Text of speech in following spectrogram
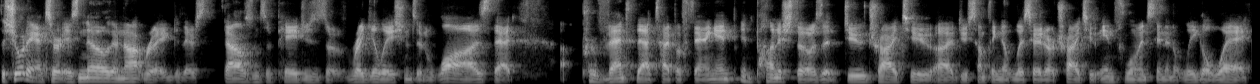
the short answer is no, they're not rigged. There's thousands of pages of regulations and laws that uh, prevent that type of thing and, and, punish those that do try to uh, do something illicit or try to influence in an illegal way.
